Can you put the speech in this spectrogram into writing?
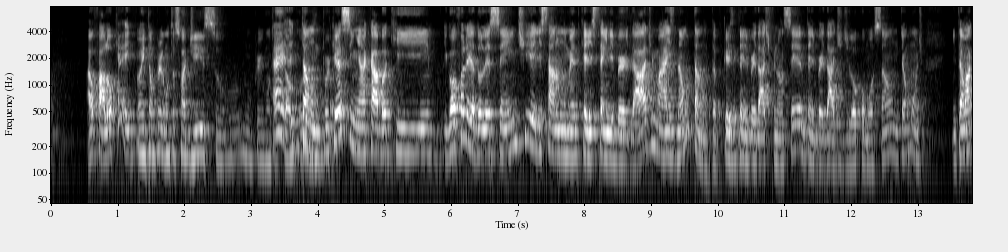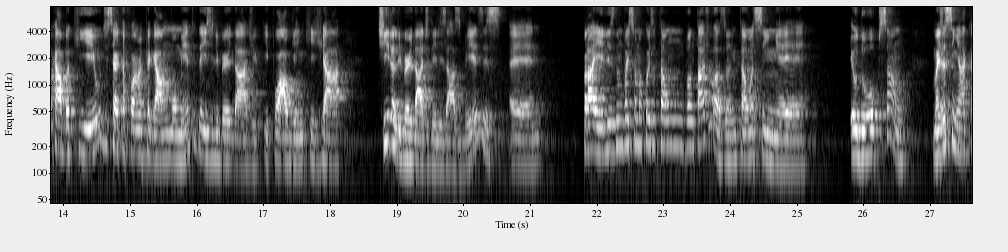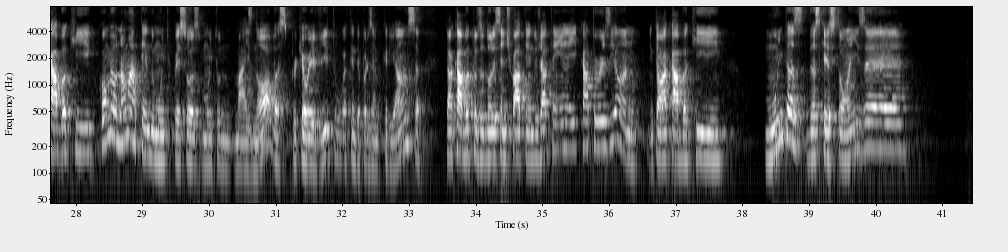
Aí eu falo, ok. Ou então pergunta só disso, não pergunta É, tal então, coisa. porque assim, acaba que, igual eu falei, adolescente, ele está num momento que eles têm liberdade, mas não tanta, porque eles não têm liberdade financeira, não têm liberdade de locomoção, não tem um monte. Então acaba que eu, de certa forma, pegar um momento deles de liberdade e pôr alguém que já tira a liberdade deles às vezes, é, para eles não vai ser uma coisa tão vantajosa. Então, assim, é, eu dou opção. Mas assim, acaba que, como eu não atendo muito pessoas muito mais novas, porque eu evito atender, por exemplo, criança, então acaba que os adolescentes que eu atendo já têm aí 14 anos. Então acaba que muitas das questões é,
